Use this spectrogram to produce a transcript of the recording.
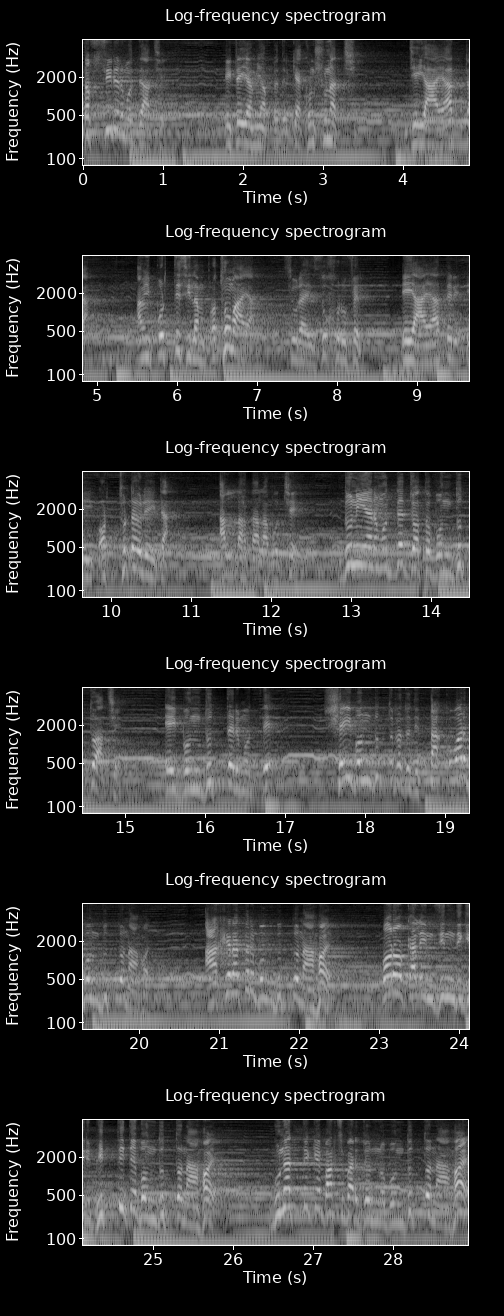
তফসিরের মধ্যে আছে। এটাই আমি আপনাদেরকে এখন শোনাচ্ছি। যে আয়াতটা আমি পড়তেছিলাম, প্রথম আয়াত সুরাই জুখরুফের, এই আয়াতের এই অর্থটা হলো এটা। আল্লাহ তালা বলছে, দুনিয়ার মধ্যে যত বন্ধুত্ব আছে, এই বন্ধুত্বের মধ্যে সেই বন্ধুত্বটা যদি তাকওয়ার বন্ধুত্ব না হয়, আখেরাতের বন্ধুত্ব না হয়, পরকালীন জিন্দিগির ভিত্তিতে বন্ধুত্ব না হয় গুণার থেকে বাঁচবার জন্য বন্ধুত্ব না হয়,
